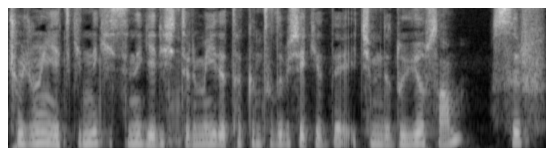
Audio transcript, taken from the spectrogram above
çocuğun yetkinlik hissini geliştirmeyi de takıntılı bir şekilde içimde duyuyorsam sırf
